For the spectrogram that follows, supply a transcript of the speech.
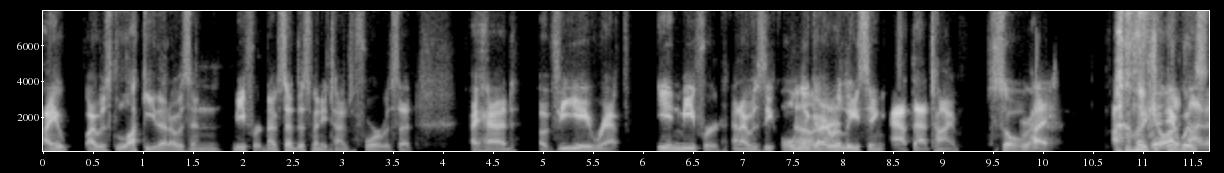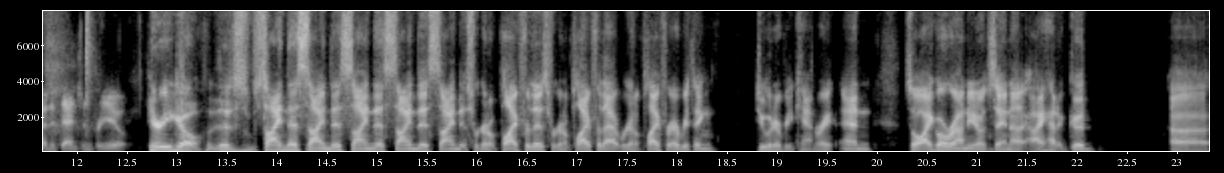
I I was lucky that I was in Meaford, and I've said this many times before, was that I had a VA rep in Meaford, and I was the only oh, guy nice. releasing at that time. So right, like it was time and attention for you. Here you go. This, sign this, sign this, sign this, sign this, sign this. We're going to apply for this. We're going to apply for that. We're going to apply for everything. Do whatever you can, right? And so I go around, you know, saying I, I had a good, uh,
